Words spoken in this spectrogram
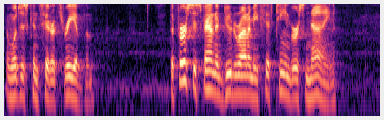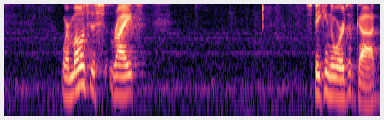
And we'll just consider three of them. The first is found in Deuteronomy 15, verse 9, where Moses writes, speaking the words of God,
